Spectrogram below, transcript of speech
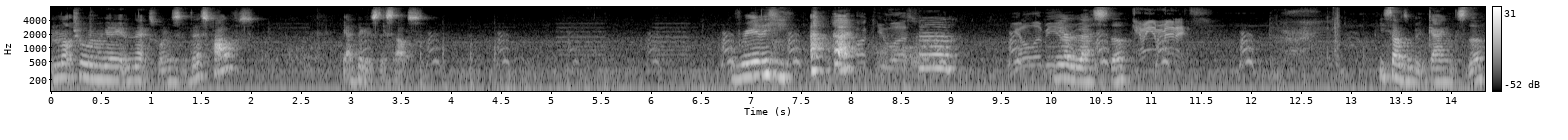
I'm not sure when we're going to get the next one. Is it this house? Yeah, I think it's this house. Really? uh, yeah, Lester. He sounds a bit gangster.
